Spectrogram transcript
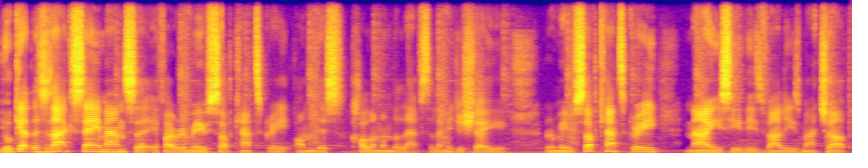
You'll get the exact same answer if I remove subcategory on this column on the left. So let me just show you. Remove subcategory. Now you see these values match up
